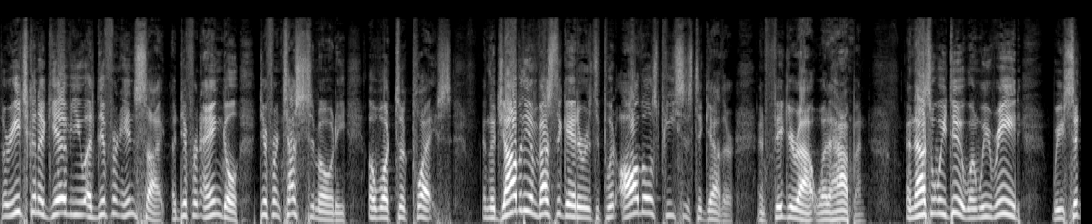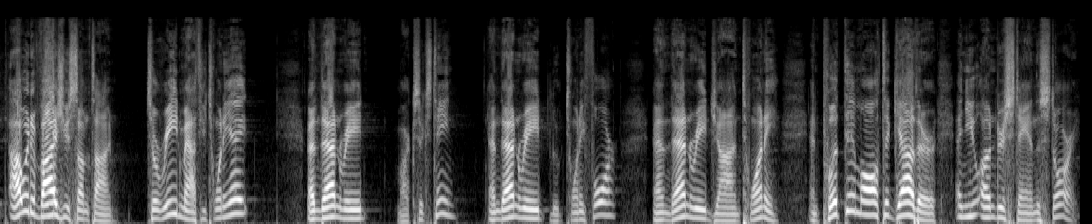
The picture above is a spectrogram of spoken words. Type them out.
They're each going to give you a different insight, a different angle, different testimony of what took place. And the job of the investigator is to put all those pieces together and figure out what happened. And that's what we do when we read. We sit I would advise you sometime to read Matthew 28 and then read Mark 16 and then read Luke 24 and then read John 20 and put them all together and you understand the story.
